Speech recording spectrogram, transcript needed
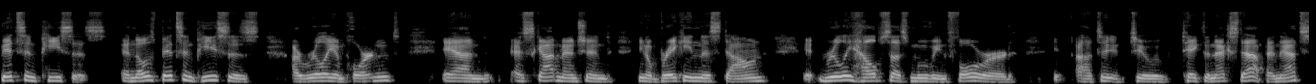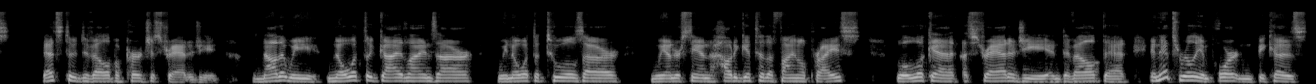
bits and pieces. And those bits and pieces are really important. And as Scott mentioned, you know, breaking this down, it really helps us moving forward uh, to to take the next step. And that's that's to develop a purchase strategy. Now that we know what the guidelines are, we know what the tools are, we understand how to get to the final price. We'll look at a strategy and develop that. And that's really important because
